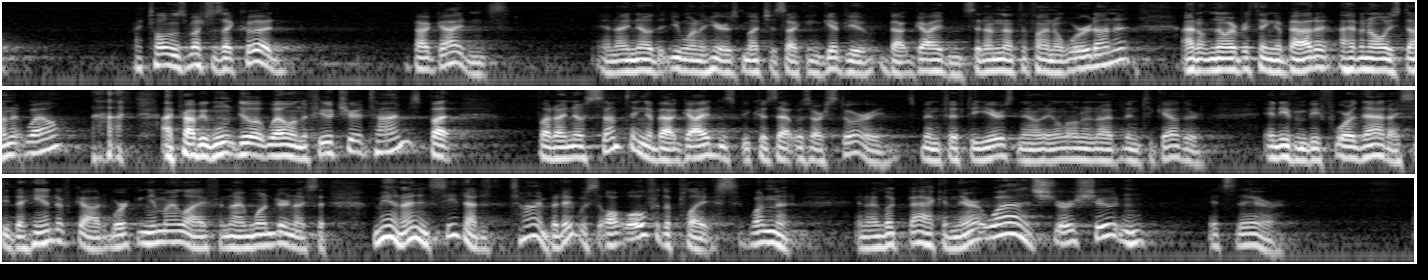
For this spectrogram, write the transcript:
I told him as much as I could about guidance. And I know that you want to hear as much as I can give you about guidance. And I'm not the final word on it. I don't know everything about it. I haven't always done it well. I probably won't do it well in the future at times, but, but I know something about guidance because that was our story. It's been 50 years now. Ilona and I have been together. And even before that, I see the hand of God working in my life, and I wonder, and I said, Man, I didn't see that at the time, but it was all over the place, wasn't it? And I look back, and there it was, sure shooting. It's there.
